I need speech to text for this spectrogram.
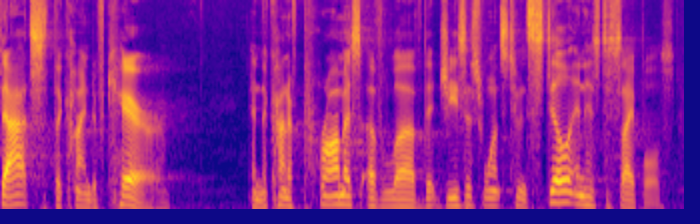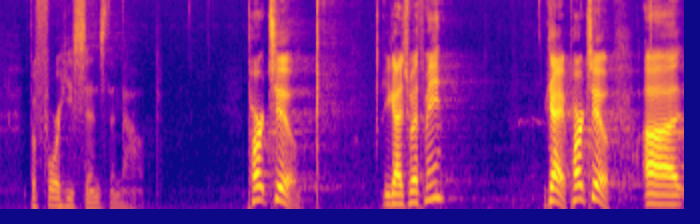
That's the kind of care and the kind of promise of love that Jesus wants to instill in his disciples before he sends them out. Part two. You guys with me? Okay, part two, uh,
